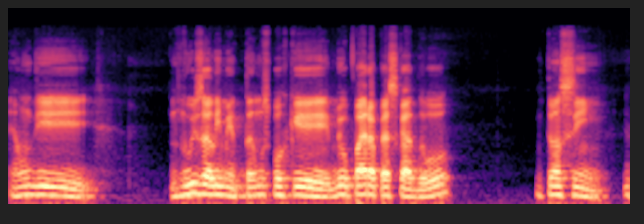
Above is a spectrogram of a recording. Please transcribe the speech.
é onde nos alimentamos, porque meu pai era pescador. Então, assim, o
